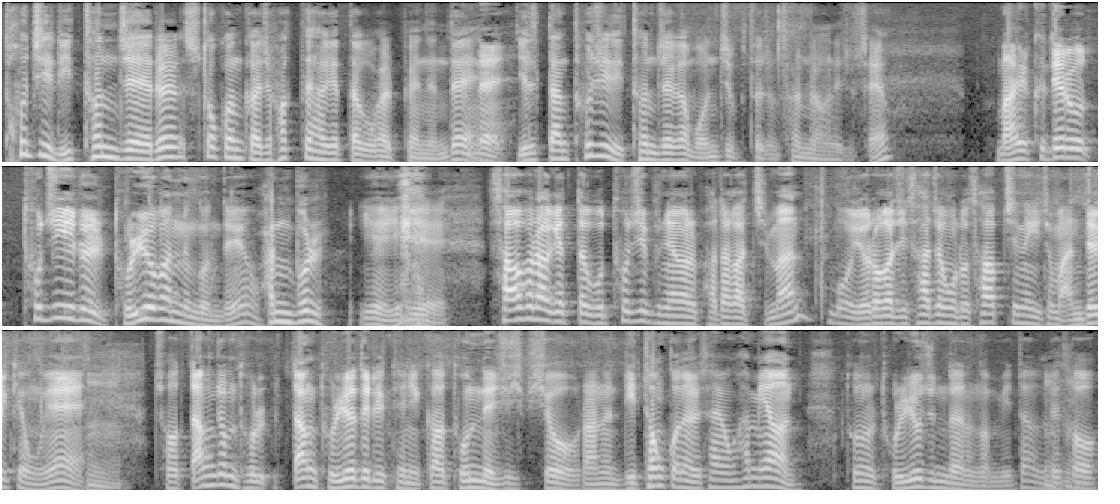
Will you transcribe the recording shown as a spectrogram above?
토지 리턴제를 수도권까지 확대하겠다고 발표했는데 네. 일단 토지 리턴제가 뭔지부터 좀 설명을 해주세요. 말 그대로 토지를 돌려받는 건데요. 환불 예, 예. 예. 사업을 하겠다고 토지 분양을 받아갔지만 뭐 여러 가지 사정으로 사업 진행이 좀 안 될 경우에 음. 저 땅 좀 땅 돌려드릴 테니까 돈 내주십시오라는 리턴권을 사용하면 돈을 돌려준다는 겁니다. 그래서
